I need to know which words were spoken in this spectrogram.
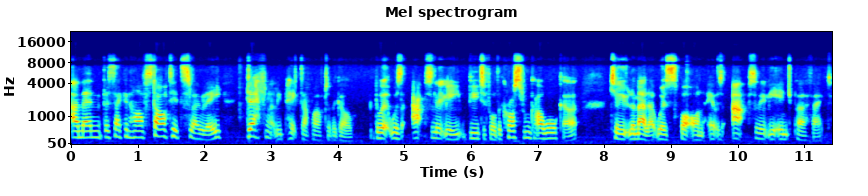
And then the second half started slowly, definitely picked up after the goal. It was absolutely beautiful. The cross from Kyle Walker to Lamela was spot on. It was absolutely inch perfect.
